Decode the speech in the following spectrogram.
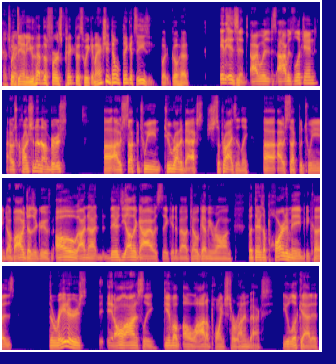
That's But right. Danny, you have the first pick this week, and I actually don't think it's easy. But go ahead. It isn't. I was I was looking, I was crunching the numbers. Uh, I was stuck between two running backs, surprisingly. Uh, I was stuck between oh, Bobby does agree with me. Oh, I know there's the other guy I was thinking about, don't get me wrong. But there's a part of me because the Raiders, in all honesty, give up a lot of points to running backs. You look at it.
